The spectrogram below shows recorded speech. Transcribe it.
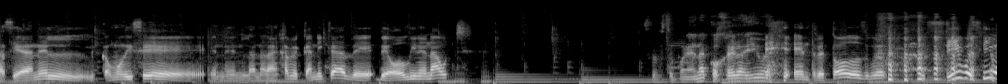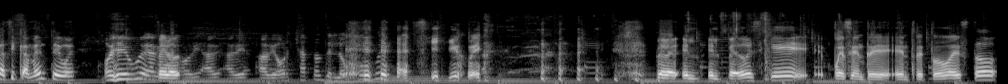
hacían el, ¿cómo dice? En, en la naranja mecánica de, de all in and out. Se, se ponían a coger ahí, güey. Entre todos, güey. Sí, pues sí, básicamente, güey. Oye, güey, había, Pero- había, había- había horchatas de locos, güey. Sí, güey. Pero el, el pedo es que, pues, entre, entre todo esto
